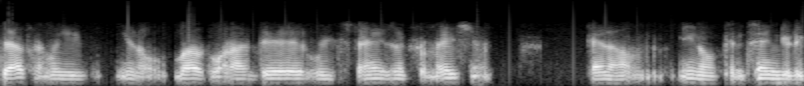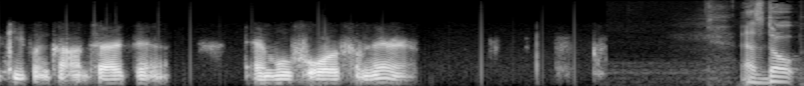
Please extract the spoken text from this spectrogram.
definitely, you know, loved what I did. We exchanged information and, um, you know, continue to keep in contact and, and move forward from there. That's dope.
